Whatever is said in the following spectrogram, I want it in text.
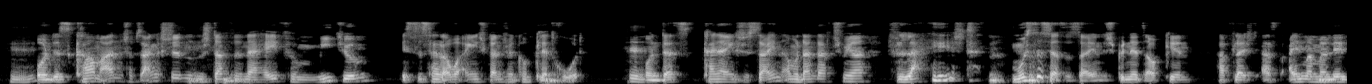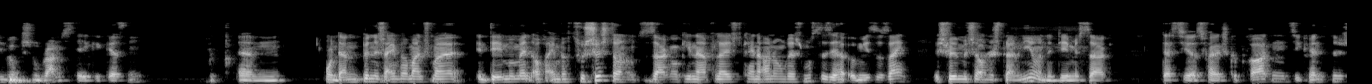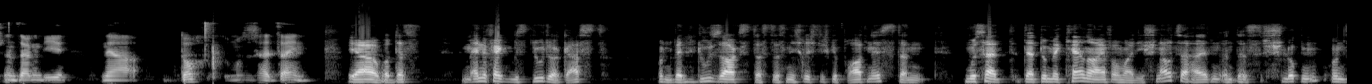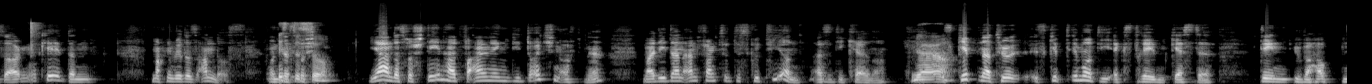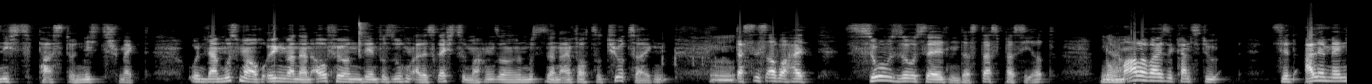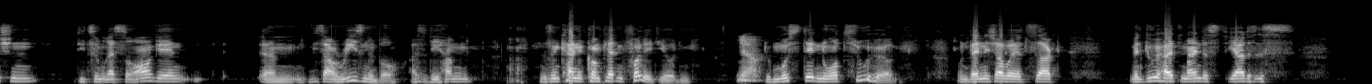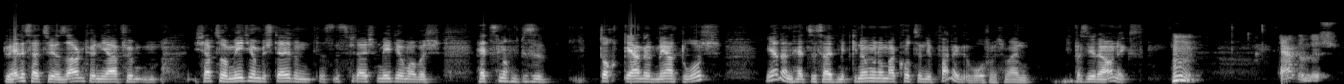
Mhm. Und es kam an, ich hab's angestellt und ich dachte, na hey, für Medium ist es halt aber eigentlich ganz schön komplett rot. Hm. Und das kann ja eigentlich nicht sein, aber dann dachte ich mir, vielleicht muss das ja so sein. Ich bin jetzt auch kein, hab vielleicht erst einmal in meinem Leben wirklich einen Rumsteak gegessen. Ähm, und dann bin ich einfach manchmal in dem Moment auch einfach zu schüchtern, um zu sagen, okay, na, vielleicht, keine Ahnung, vielleicht muss das ja irgendwie so sein. Ich will mich auch nicht blamieren, indem ich sage, das hier ist falsch gebraten, sie können es nicht. Und dann sagen die, na, doch, so muss es halt sein. Ja, aber das, im Endeffekt bist du der Gast. Und wenn du sagst, dass das nicht richtig gebraten ist, dann muss halt der dumme Kellner einfach mal die Schnauze halten und das schlucken und sagen, okay, dann machen wir das anders. Und Ist es ver- so? Ja, und das verstehen halt vor allen Dingen die Deutschen oft, ne? Weil die dann anfangen zu diskutieren, also die Kellner. Ja, ja. Es gibt natürlich, es gibt immer die extremen Gäste, denen überhaupt nichts passt und nichts schmeckt. Und da muss man auch irgendwann dann aufhören, den versuchen, alles recht zu machen, sondern man muss dann einfach zur Tür zeigen. Hm. Das ist aber halt so, so selten, dass das passiert. Ja. Normalerweise kannst du, sind alle Menschen, die zum Restaurant gehen, ähm, wie sagen, reasonable. Also die haben, das sind keine kompletten Vollidioten. Ja. Du musst denen nur zuhören. Und wenn ich aber jetzt sag, wenn du halt meintest, ja, das ist, du hättest halt zu ihr sagen können, ja, für, ich habe zwar Medium bestellt und das ist vielleicht Medium, aber ich hätte es noch ein bisschen doch gerne mehr durch. Ja, dann hättest du es halt mitgenommen und noch mal kurz in die Pfanne geworfen. Ich meine, passiert ja auch nichts. Hm. Ärgerlich.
